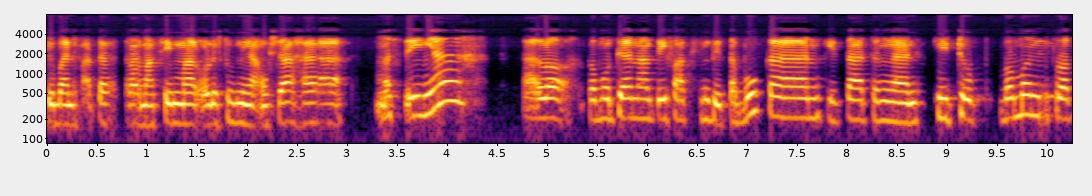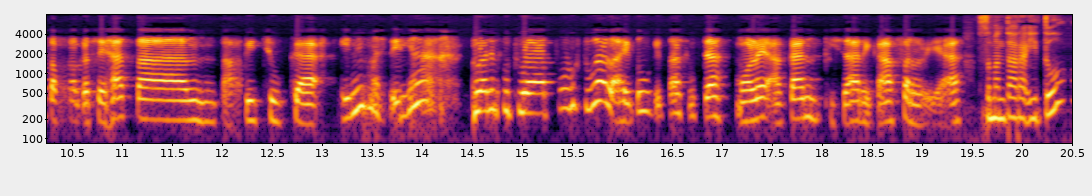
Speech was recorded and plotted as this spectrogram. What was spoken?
dimanfaatkan maksimal oleh dunia usaha. Mestinya kalau kemudian nanti vaksin ditemukan, kita dengan hidup memenuhi protokol kesehatan, tapi juga ini mestinya 2022 lah itu kita sudah mulai akan bisa recover ya. Sementara itu,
